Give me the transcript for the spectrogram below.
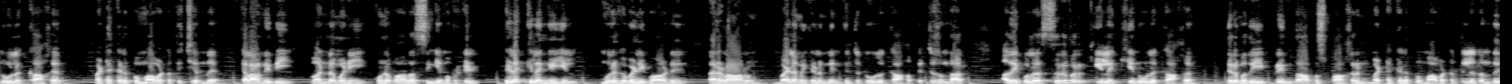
நூலுக்காக மட்டக்களப்பு மாவட்டத்தைச் சேர்ந்த கலாநிதி வண்ணமணி குணபாலசிங்கம் அவர்கள் கிழக்கிழங்கையில் முருக வழிபாடு வரலாறும் வளமைகளும் என்கின்ற நூலுக்காக பெற்றிருந்தார். அதே போல சிறுவர் இலக்கிய நூலுக்காக திருமதி பிரிந்தா புஷ்பாகரன் மட்டக்களப்பு மாவட்டத்திலிருந்து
